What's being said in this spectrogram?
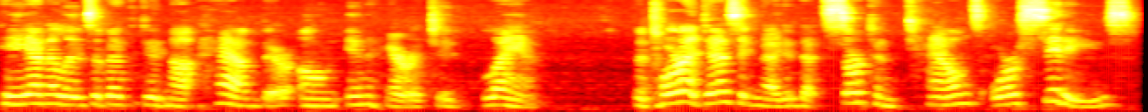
he and Elizabeth did not have their own inherited land. The Torah designated that certain towns or cities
